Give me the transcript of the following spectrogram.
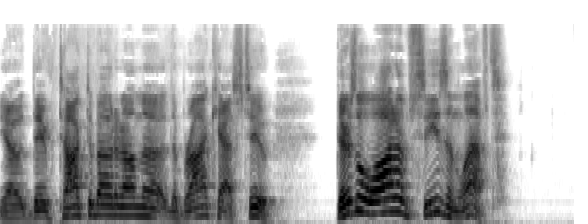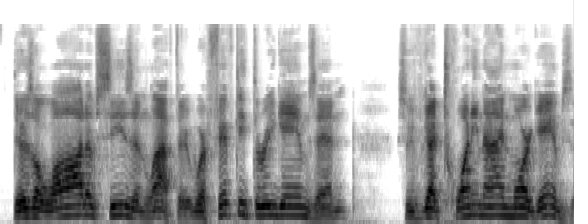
You know, they've talked about it on the, the broadcast too. There's a lot of season left. There's a lot of season left. We're 53 games in, so we've got 29 more games.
